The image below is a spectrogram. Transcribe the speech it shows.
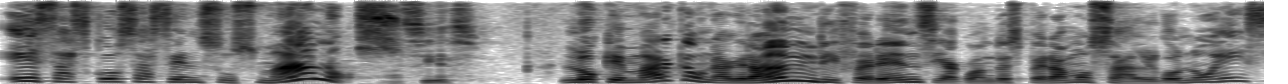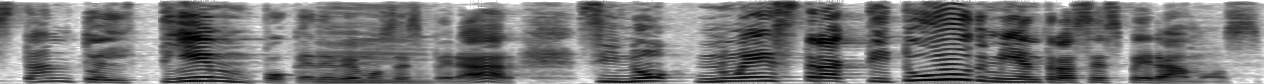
esas cosas en sus manos. Así es. Lo que marca una gran diferencia cuando esperamos algo no es tanto el tiempo que debemos mm. esperar, sino nuestra actitud mientras esperamos.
